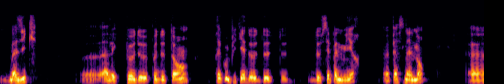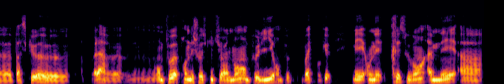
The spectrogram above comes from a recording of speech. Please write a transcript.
basique avec peu de, peu de temps, très compliqué de, de, de, s'épanouir personnellement. Parce que voilà, on peut apprendre des choses culturellement, on peut lire, on peut, ouais, ok, mais on est très souvent amené à,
